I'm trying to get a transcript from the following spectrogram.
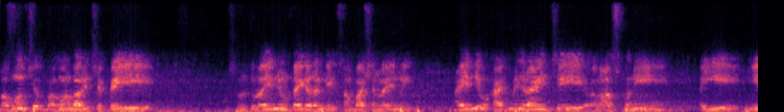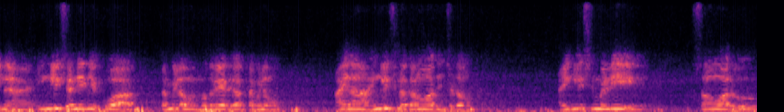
భగవాన్ చె- భగవాన్ వారు చెప్పే స్మృతులు అవన్నీ ఉంటాయి కదండి సంభాషణలు అవన్నీ. అవన్నీ ఒక కాటి మీద రాయించి రాసుకొని అవి ఈయన ఇంగ్లీష్ అనేది ఎక్కువ తమిళం మొదలయ్యారు గారు తమిళం ఆయన ఇంగ్లీష్లోకి అనువాదించడం. ఆ ఇంగ్లీష్ మళ్ళీ స్వామివారు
